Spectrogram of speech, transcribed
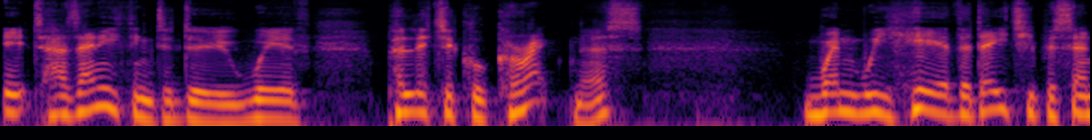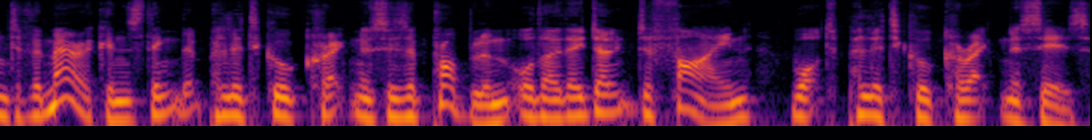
it has anything to do with political correctness when we hear that 80% of Americans think that political correctness is a problem, although they don't define what political correctness is.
